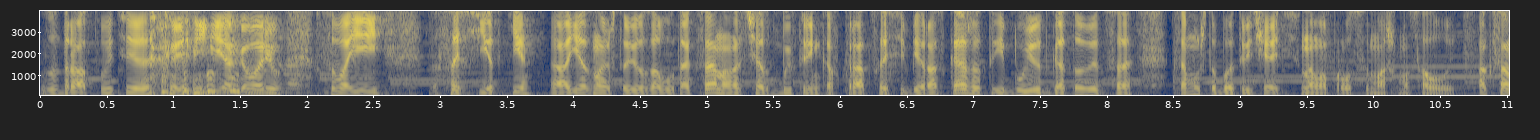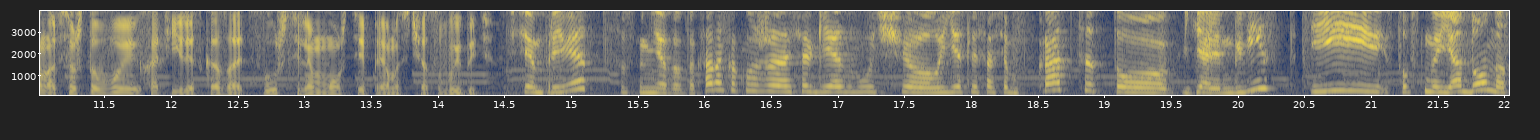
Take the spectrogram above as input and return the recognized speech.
Здравствуйте, я говорю своей соседке. А, Я знаю, что ее зовут Оксана. Она сейчас быстренько, вкратце о себе расскажет и будет готовиться к тому, чтобы отвечать на вопросы Маши Масаловой. Оксана, все, что вы хотели сказать слушателям, можете прямо сейчас выдать. Всем привет! Собственно, меня зовут Оксана, как уже Сергей озвучил. Если совсем вкратце, то я лингвист и, собственно, я донор.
